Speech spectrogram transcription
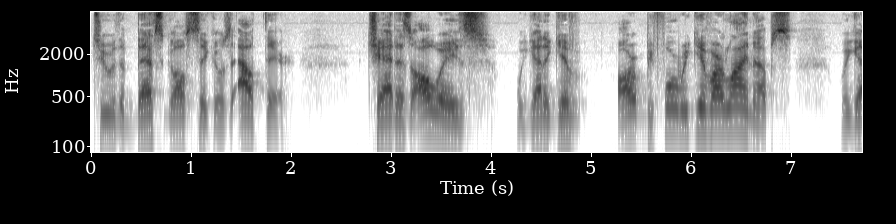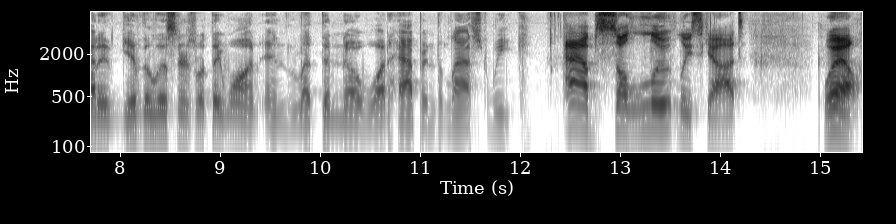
Two of the best golf sickos out there. Chad, as always, we got to give our before we give our lineups. We got to give the listeners what they want and let them know what happened last week. Absolutely, Scott. Well,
